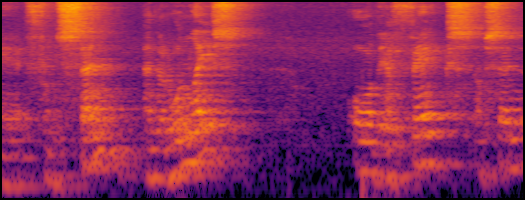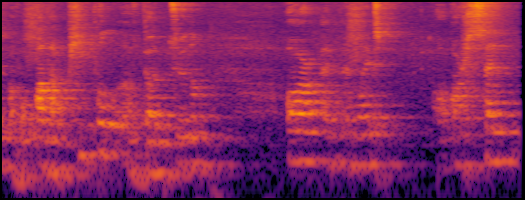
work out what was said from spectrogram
uh, from sin in their own lives or the effects of sin of what other people have done to them, or, and, and let's, or sin,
